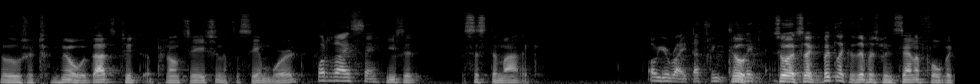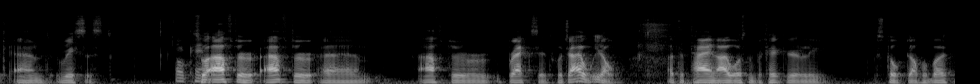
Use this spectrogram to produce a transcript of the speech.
no, those are two, no. That's a pronunciation of the same word. What did I say? You said systematic. Oh, you're right. That's No, so it's like a bit like the difference between xenophobic and racist. Okay. So after after um, after Brexit, which I you know at the time I wasn't particularly stoked up about,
